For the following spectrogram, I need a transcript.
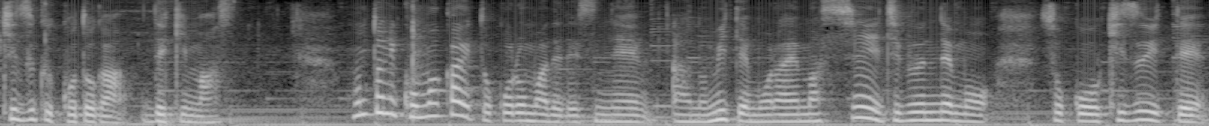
気づくことができます。本当に細かいところまでですねあの見てもらえますし自分でもそこを気づいて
